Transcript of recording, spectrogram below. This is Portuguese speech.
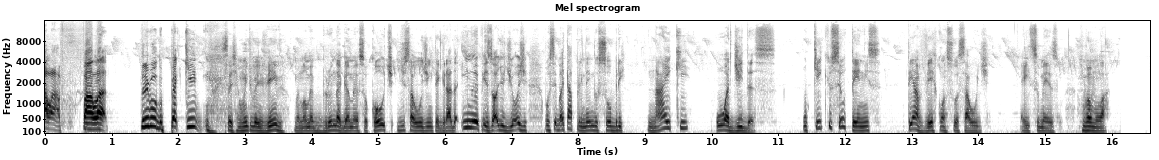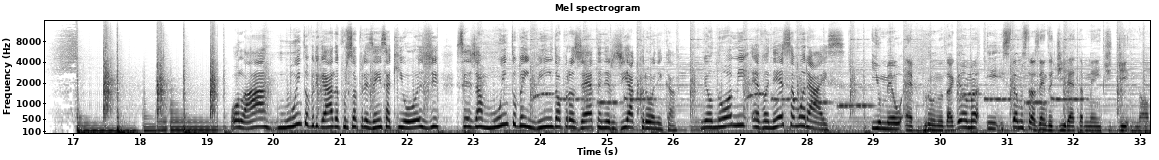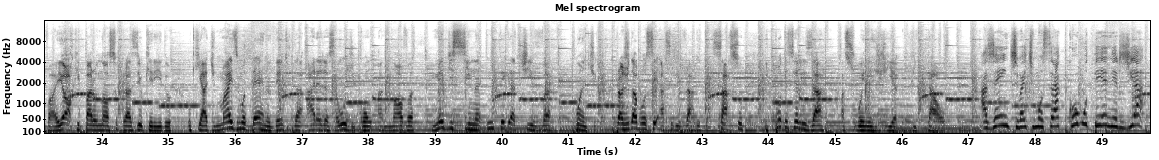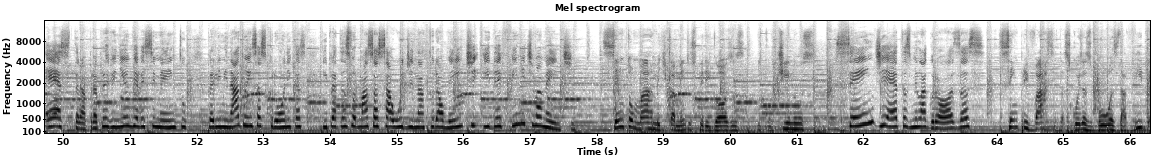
Fala, fala, tribo do PEC! Seja muito bem-vindo. Meu nome é Bruno da Gama, eu sou coach de saúde integrada e no episódio de hoje você vai estar aprendendo sobre Nike ou Adidas. O que que o seu tênis tem a ver com a sua saúde? É isso mesmo. Vamos lá. Olá, muito obrigada por sua presença aqui hoje. Seja muito bem-vindo ao projeto Energia Crônica. Meu nome é Vanessa Moraes. E o meu é Bruno da Gama e estamos trazendo diretamente de Nova York para o nosso Brasil querido o que há de mais moderno dentro da área da saúde com a nova medicina integrativa quântica, para ajudar você a se livrar do cansaço e potencializar a sua energia vital. A gente vai te mostrar como ter energia extra para prevenir o envelhecimento, para eliminar doenças crônicas e para transformar sua saúde naturalmente e definitivamente sem tomar medicamentos perigosos e contínuos, sem dietas milagrosas, sem privar-se das coisas boas da vida,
